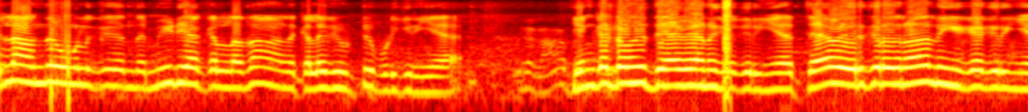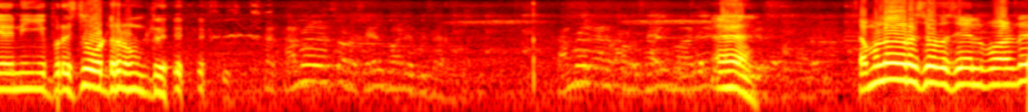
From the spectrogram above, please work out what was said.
எல்லாம் வந்து உங்களுக்கு இந்த மீடியாக்களில் தான் அதை கிளறி விட்டு பிடிக்கிறீங்க. எங்கள்கிட்ட வந்து தேவையான கேட்குறீங்க தேவை இருக்கிறதுனால நீங்கள் கேட்குறீங்க நீங்கள் ப்ரெஸ் ஓட்டணும்ட்டு. தமிழக அரசோட செயல்பாடு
